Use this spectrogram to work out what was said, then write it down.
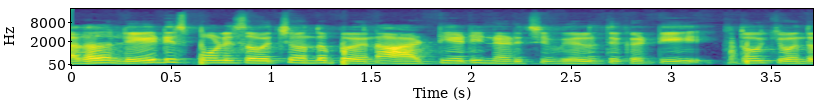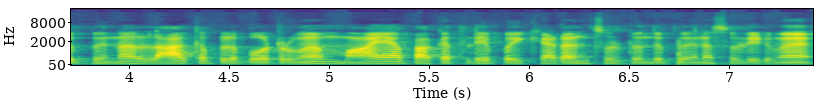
அதாவது லேடீஸ் போலீஸை வச்சு வந்து பார்த்தீங்கன்னா, அடி அடி நடித்து வெளுத்து கட்டி, தூக்கி வந்து பார்த்தீங்கன்னா, லாக்கப்பில் போட்டுருவேன். மாயா பக்கத்துலேயே போய் கடன்னு சொல்லிட்டு வந்து பார்த்தீங்கன்னா சொல்லிடுவேன்.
